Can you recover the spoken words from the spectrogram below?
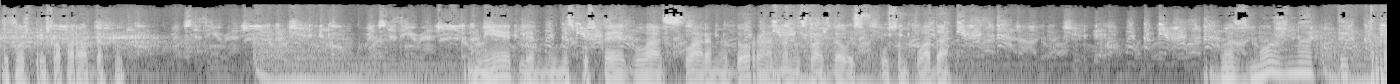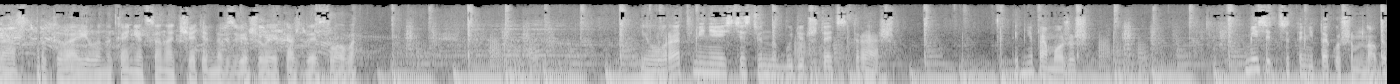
Так, может, пришла пора отдохнуть?» Медленно, не спуская глаз с Ларен Дора, она наслаждалась вкусом плода – «Возможно, ты прав», — проговорила наконец она, тщательно взвешивая каждое слово. «И у Рат меня, естественно, будет ждать страж. Ты мне поможешь. Месяц — это не так уж и много.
